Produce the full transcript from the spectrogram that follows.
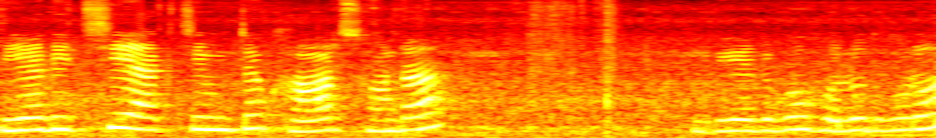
দিয়ে দিচ্ছি এক চিমটে খাওয়ার সোডা। দিয়ে দেবো হলুদ গুঁড়ো।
